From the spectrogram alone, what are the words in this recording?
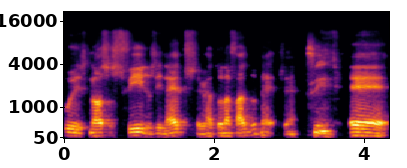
os nossos filhos e netos, eu já estou na fase dos netos, né? Sim. É,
